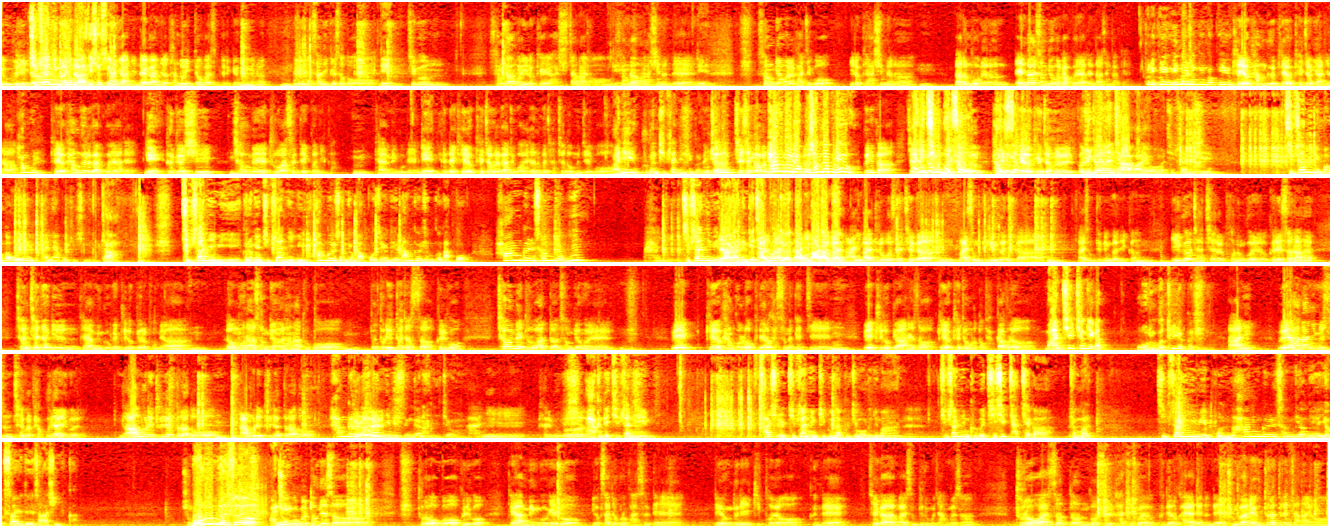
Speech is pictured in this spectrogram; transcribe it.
우리 우리 이제 집사님 나- 받으셨어요? 아니 아니 내가 이제 단도직입적 말씀드릴게요. 그러면은 음. 우리 목사님께서도 네. 지금 상담을 이렇게 하시잖아요. 네. 상담을 하시는데 네. 성경을 가지고 이렇게 하시면은 음. 나는 보면은 옛날 성경을 갖고 해야 된다 생각해. 그래, 그래, 옛날 성경 갖고 해요. 개혁 한글, 개혁 개정이 아니라 한글. 개혁 한글을 갖고 해야 돼. 네. 그것이 처음에 들어왔을 때 거니까 음. 대한민국에. 네, 네. 근데 개혁 개정을 가지고 하려는 것 자체도 문제고. 아니에요. 그건 집사님 생각이에요. 그러니까 저는 제 생각을 한글 갖고 바꾸니까. 상담을 해요. 그러니까 제 아니, 지금 벌써 방금, 오- 방금 벌써 개혁 개정을 꺼내니까 이거는 자 봐요, 집사님. 집사님이 뭔가 오해를 많이 하고 계시네요. 자, 집사님이 그러면 집사님이 한글 성경 갖고 오세요. 내일 한글 성경 갖고 한글 성경이 아니, 집사님이 야, 말하는 게 말- 잘못되었다고 아니, 말하면 말- 아니 말 들어보세요. 제가 음. 말씀드린 거니까 음. 말씀드린 거니까 음. 이거 자체를 보는 거예요. 그래서 나는 전체적인 대한민국의 기독교를 보면 음. 너무나 성경을 하나 두고 음. 뿔뿔이 흩어졌어. 그리고 처음에 들어왔던 성경을 음. 왜 개혁 한글로 그대로 갔으면 됐지. 음. 왜 기독교 안에서 개혁 개정으로 또 바꿔버려. 17,000개가 오르고 틀렸거든요. 아니 왜 하나님이 쓴 책을 바꾸냐 이거예요. 아무리 틀렸더라도 음. 아무리 틀렸더라도 한글을 그걸- 하나님이 쓴 건 아니죠. 아니 결국은 아, 근데 집사님. 사실 집사님 기분 나쁠지 모르지만 네. 집사님 그거 지식 자체가 정말 집사님이 본 한글 성경의 역사에 대해서 아십니까? 중국- 모르면서 아니 중국을 통해서 들어오고 그리고 대한민국에도 역사적으로 봤을 때 내용들이 깊어요. 근데 제가 말씀드리고자 한 것은 들어왔었던 것을 가지고 그대로 가야 되는데 중간에 흐트러뜨렸잖아요.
